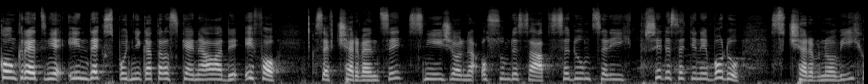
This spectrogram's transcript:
Konkrétně index podnikatelské nálady IFO se v červenci snížil na 87,3 bodu z červnových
